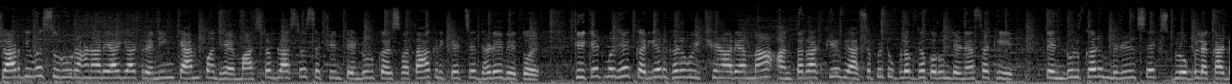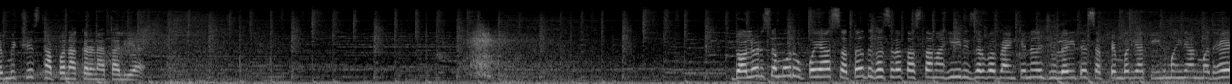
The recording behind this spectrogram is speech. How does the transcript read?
चार दिवस सुरू राहणाऱ्या या ट्रेनिंग कॅम्पमध्ये मास्टर ब्लास्टर सचिन तेंडुलकर स्वतः क्रिकेटचे धडे देतोय. क्रिकेटमध्ये करिअर घडवू इच्छिणाऱ्यांना आंतरराष्ट्रीय व्यासपीठ उपलब्ध करून देण्यासाठी तेंडुलकर मिडलसेक्स ग्लोबल अकॅडमीची स्थापना करण्यात आली आहे. डॉलरसमोर रुपया सतत घसरत असतानाही रिझर्व्ह बँकेनं जुलै ते सप्टेंबर या तीन महिन्यांमध्ये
